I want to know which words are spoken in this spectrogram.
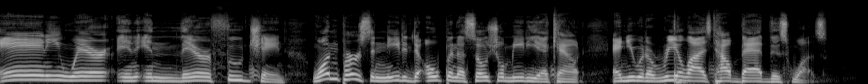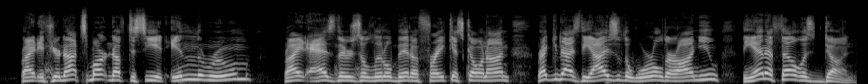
anywhere in, in their food chain, one person needed to open a social media account and you would have realized how bad this was. Right? If you're not smart enough to see it in the room, right, as there's a little bit of fracas going on, recognize the eyes of the world are on you. The NFL is done.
